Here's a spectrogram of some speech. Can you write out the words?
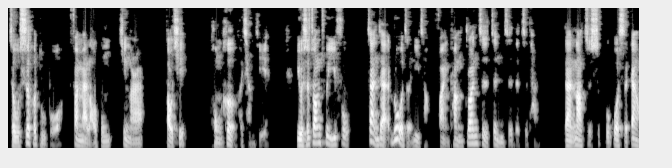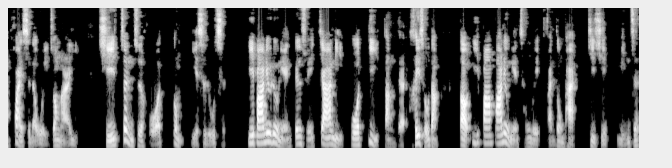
走私和赌博、贩卖劳工，进而盗窃、恐吓和抢劫。有时装出一副站在弱者立场反抗专制政治的姿态，但那只是不过是干坏事的伪装而已。其政治活动也是如此。一八六六年，跟随加里波第党的黑手党，到一八八六年成为反动派，继其民政。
